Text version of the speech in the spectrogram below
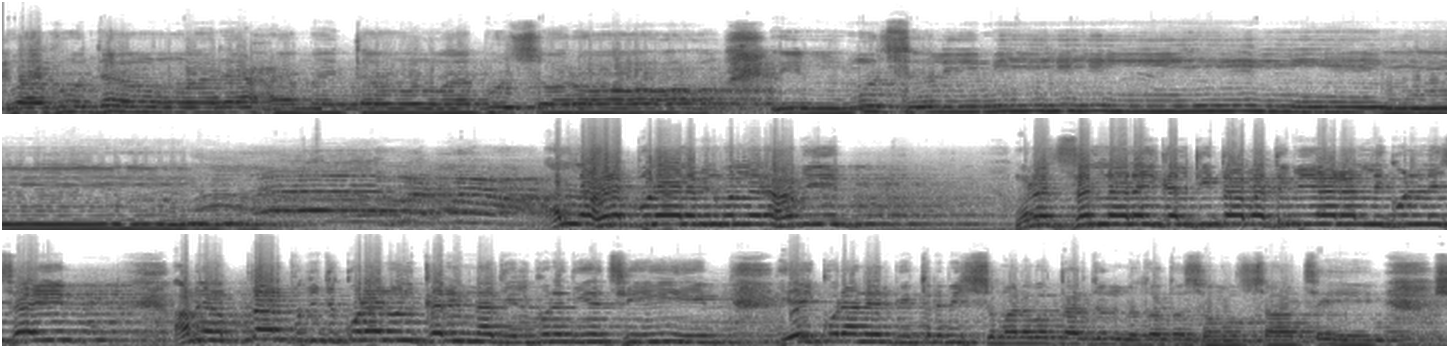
ওয়া হুদাও ওয়া বুশরা লিল মুসলিমিন আল্লাহ রাব্বুল আলামিন বললেন হাবিব ওয়ানাজ্জালনা আলাইকাল কিতাবা তিবয়ানাল লিকুল্লি শাইইন আমি আপনার প্রতি যে কোরআনুল কারীম নাজিল করে দিয়েছি, এই কোরআনের ভিতরে বিশ্ব মানবতার জন্য যত সমস্যা আছে,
